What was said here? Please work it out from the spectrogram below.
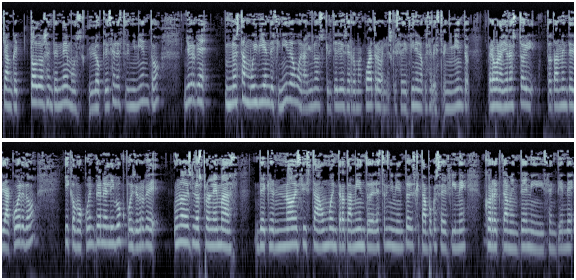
Que aunque todos entendemos lo que es el estreñimiento, yo creo que no está muy bien definido. Bueno, hay unos criterios de Roma 4 en los que se define lo que es el estreñimiento, pero bueno, yo no estoy totalmente de acuerdo. Y como cuento en el ebook, pues yo creo que uno de los problemas de que no exista un buen tratamiento del estreñimiento es que tampoco se define correctamente ni se entiende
